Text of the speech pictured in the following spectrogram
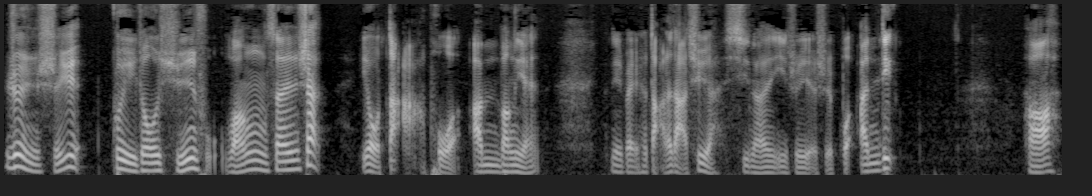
闰十月。贵州巡抚王三善又大破安邦彦，那边也是打来打去啊，西南一直也是不安定。好啊，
